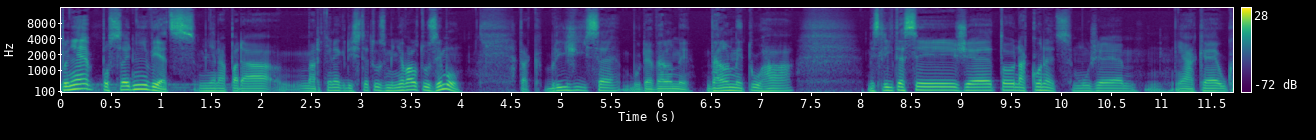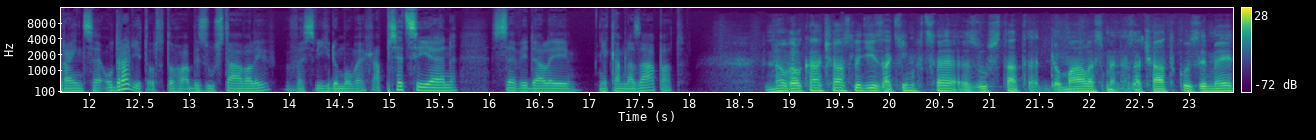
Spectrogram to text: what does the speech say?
Úplně poslední věc mě napadá, Martine, když jste tu zmiňoval tu zimu, tak blíží se, bude velmi, velmi tuhá. Myslíte si, že to nakonec může nějaké Ukrajince odradit od toho, aby zůstávali ve svých domovech a přeci jen se vydali někam na západ? No, velká část lidí zatím chce zůstat doma, ale jsme na začátku zimy.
